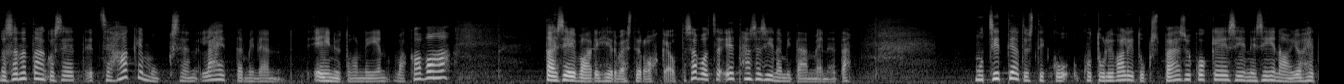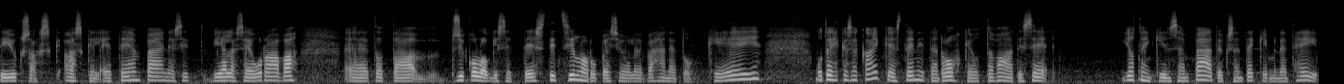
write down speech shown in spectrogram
No sanotaanko se, että se hakemuksen lähettäminen ei nyt ole niin vakavaa, tai se ei vaadi hirveästi rohkeutta. Sä voit, ethän se siinä mitään menetä. Mutta sitten tietysti, kun, kun tuli valituksi pääsykokeisiin, niin siinä on jo heti yksi askel eteenpäin ja sitten vielä seuraava ää, tota, psykologiset testit. Silloin rupesi olemaan vähän, että okei. Mutta ehkä se kaikkein eniten rohkeutta vaati se jotenkin sen päätöksen tekeminen, että hei,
